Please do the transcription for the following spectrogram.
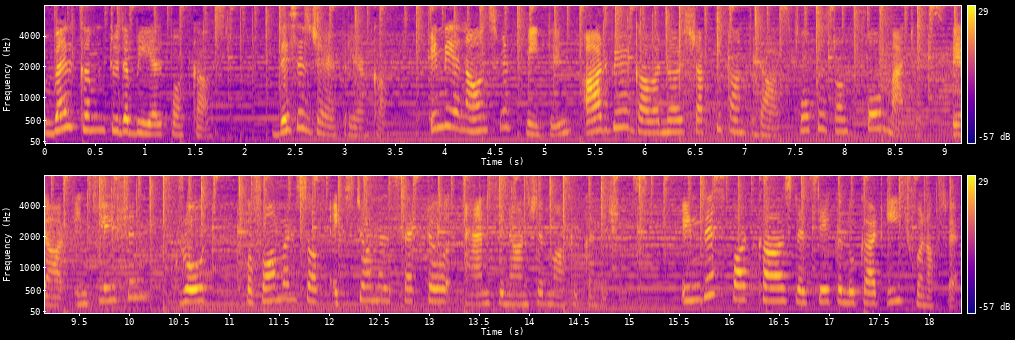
Welcome to the BL podcast. This is Jaya Priyanka. In the announcement meeting, RBI Governor Shaktikanta Das focused on four matters. They are inflation, growth, performance of external sector, and financial market conditions. In this podcast, let's take a look at each one of them.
